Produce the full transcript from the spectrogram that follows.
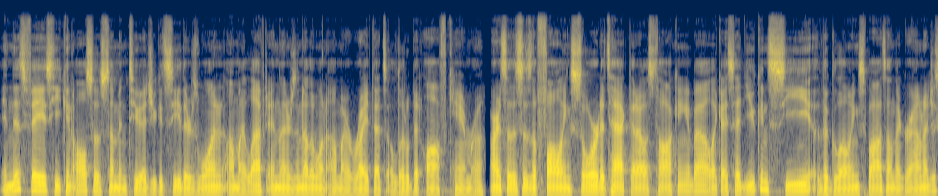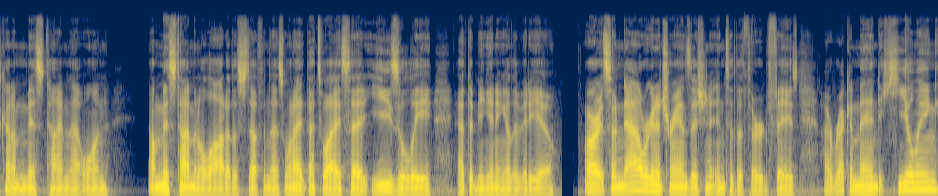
In this phase, he can also summon two. As you can see, there's one on my left and there's another one on my right that's a little bit off camera. All right, so this is the falling sword attack that I was talking about. Like I said, you can see the glowing spots on the ground. I just kind of mistimed that one. I'm mistiming a lot of the stuff in this one. I, that's why I said easily at the beginning of the video. All right, so now we're going to transition into the third phase. I recommend healing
